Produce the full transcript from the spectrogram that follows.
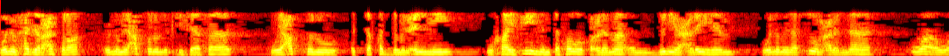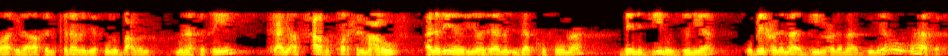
وأنهم حجر عثرة وأنهم يعطلوا الاكتشافات ويعطلوا التقدم العلمي وخايفين من تفوق علماء الدنيا عليهم وأنهم ينافسوهم على الناس. و و إلى آخر الكلام الذي يقوله بعض المنافقين يعني أصحاب الطرح المعروف الذين يريدون دائما إيجاد خصومة بين الدين والدنيا وبين علماء الدين وعلماء الدنيا وهكذا.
